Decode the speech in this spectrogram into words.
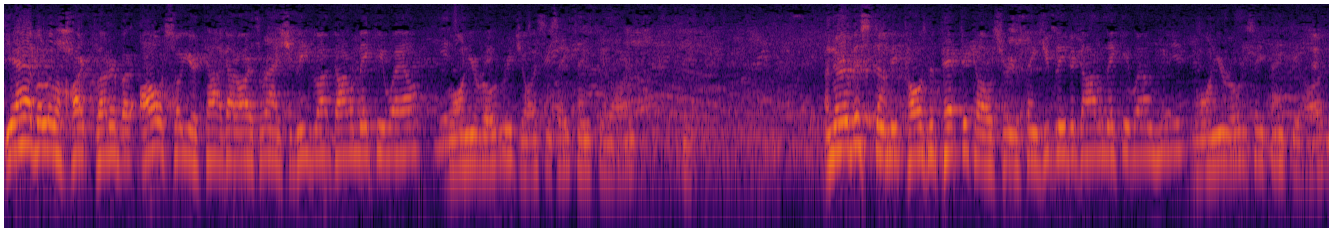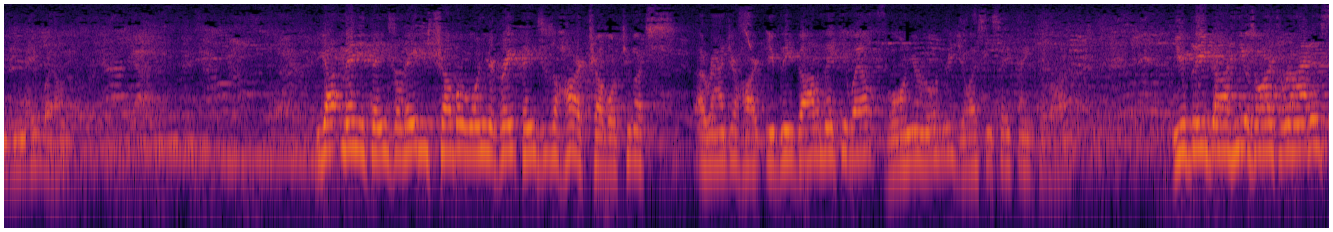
You have a little heart flutter, but also you're got arthritis. You believe God will make you well? Go on your road and rejoice and say, Thank you, Lord. A nervous stomach causing a peptic ulcer and things. You believe that God will make you well and heal you? Go on your road and say, Thank you, Lord, and be made well. You got many things. The lady's trouble, one of your great things is a heart trouble, too much around your heart. You believe God will make you well? Go on your road and rejoice and say, Thank you, Lord. You believe God heals arthritis?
